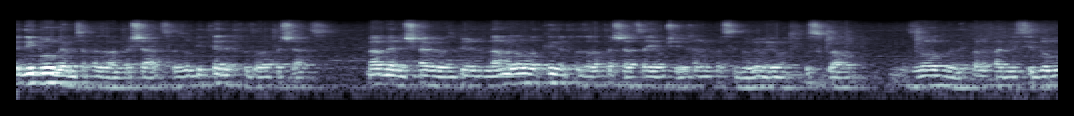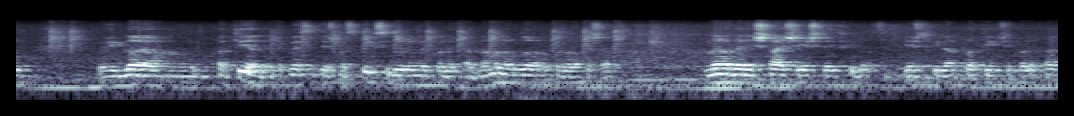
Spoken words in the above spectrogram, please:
ודיברו באמצע חזרת הש"ץ, אז הוא ביטל את חזרת הש"ץ. בא בן ישי ומסביר למה לא נותנים את חזרת הש"ץ היום שיש לנו כבר סידורים, היום הדפוס כבר זול, ולכל אחד יש סידור ואם לא היה פרטי, אז בית הכנסת יש מספיק סידורים לכל אחד, למה לחזור על חזרת הש"ס? אומר הבן ישי שיש שתי תפילות, יש תפילה פרטית שכל אחד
